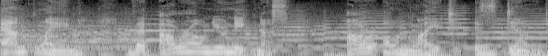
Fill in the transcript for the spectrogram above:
and blame that our own uniqueness, our own light is dimmed.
